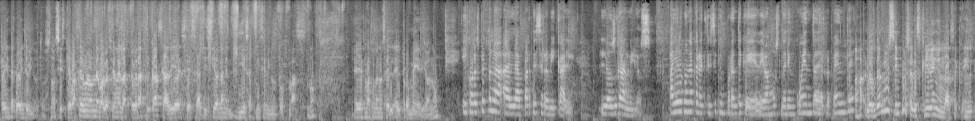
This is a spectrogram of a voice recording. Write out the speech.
30 a 40 minutos. ¿no? Si es que va a ser una, evaluación elastográfica, se, se, adicionan 10 a 15 minutos más. ¿no? Es más o menos el, promedio. ¿no? Y con respecto a la, a la parte cervical, los ganglios. ¿Hay alguna característica importante que debamos tener en cuenta de repente? Los ganglios siempre se describen en, las, en,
